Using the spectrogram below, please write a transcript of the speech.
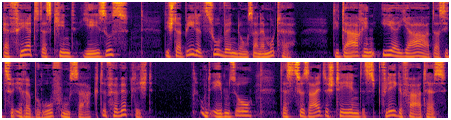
erfährt das Kind Jesus die stabile Zuwendung seiner Mutter, die darin ihr Ja, das sie zu ihrer Berufung sagte, verwirklicht. Und ebenso das zur Seite stehen des Pflegevaters,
